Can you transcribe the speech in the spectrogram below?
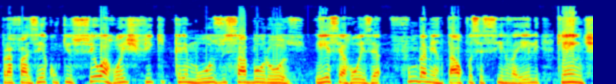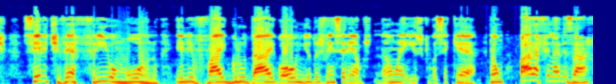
para fazer com que o seu arroz fique cremoso e saboroso. Esse arroz é fundamental que você sirva ele quente. Se ele tiver frio ou morno, ele vai grudar igual unidos venceremos. Não é isso que você quer. Então, para finalizar,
